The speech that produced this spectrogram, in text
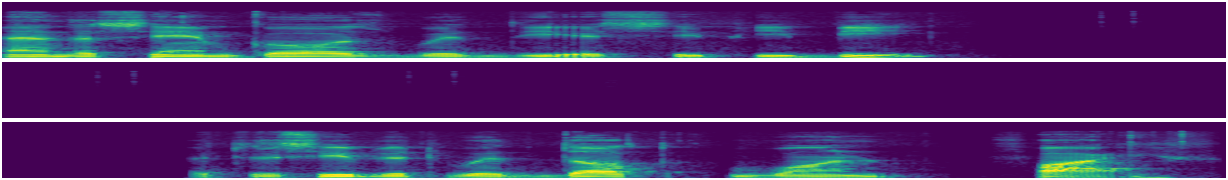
and the same goes with the HCPB. It received it with dot one five,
